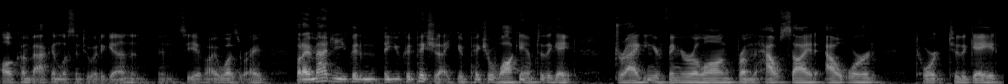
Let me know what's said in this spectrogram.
I'll come back and listen to it again and, and see if I was right. But I imagine you could you could picture that. You could picture walking up to the gate, dragging your finger along from the house side outward toward to the gate,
